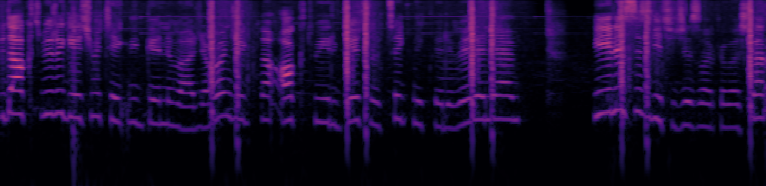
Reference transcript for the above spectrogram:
Bir de akt 1'i geçme tekniklerini vereceğim. Öncelikle akt 1 geçme teknikleri verelim. Hilesiz geçeceğiz arkadaşlar.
